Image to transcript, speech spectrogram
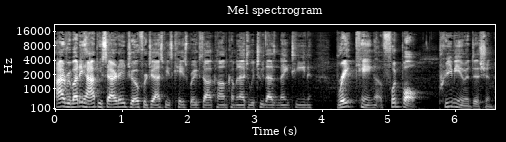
Hi, everybody. Happy Saturday. Joe for jaspyscasebreaks.com coming at you with 2019 Break King Football Premium Edition.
